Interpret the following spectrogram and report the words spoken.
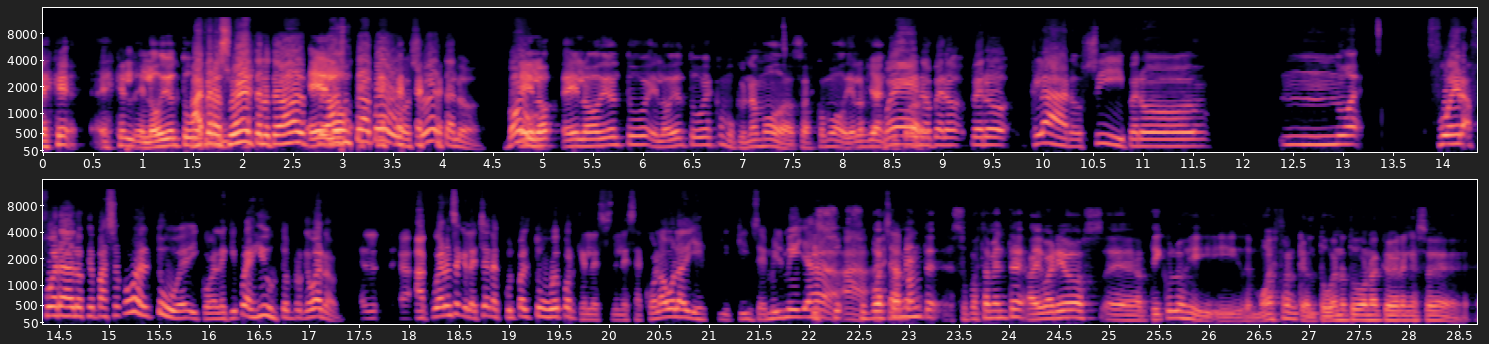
es que, es que el, el odio al tubo. Ah, pero suéltalo, te vas, a- te a asustar, bobo. Suéltalo. Bobo. el, odio al tubo, el odio al tubo es como que una moda, o sea, es como odiar a los Yankees, Bueno, ¿sabes? pero, pero, claro, sí, pero mm, no es- fuera, fuera de lo que pasó con el Tuve y con el equipo de Houston, porque bueno, el- acuérdense que le echan la culpa al Tuve porque les, le sacó la bola 10, 15 mil millas su- a, a- a supuestamente, supuestamente hay varios eh, artículos y, y demuestran que el tubo no tuvo nada que ver en ese.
